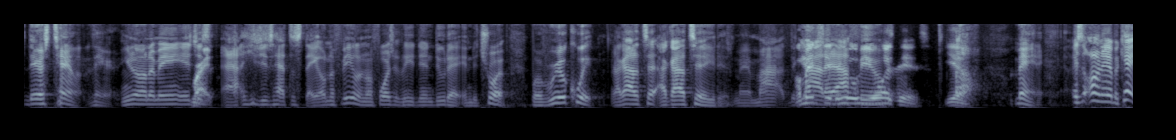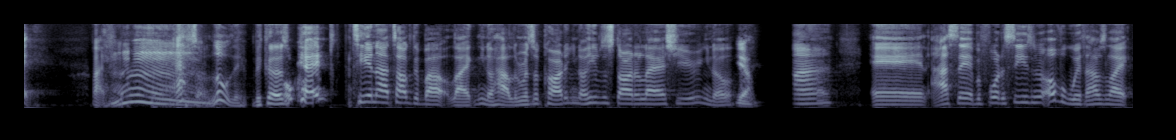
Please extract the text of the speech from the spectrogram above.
there's talent there. You know what I mean? It's just uh, he just had to stay on the field, and unfortunately, he didn't do that in Detroit. But real quick, I gotta tell I gotta tell you this, man. My the I'm guy that I feel, yours is. Yeah. oh, man, it's Arnie Ebiketie. Like, mm. absolutely, because Okay. T and I talked about like you know how Lorenzo Carter, you know, he was a starter last year, you know, Yeah. fine. And I said before the season was over with, I was like,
